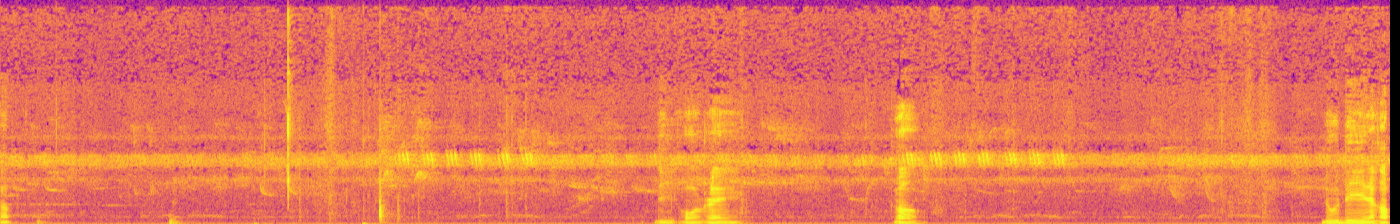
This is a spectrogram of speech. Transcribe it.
ครับ ดีโอเร ก็ดูดีนะครับ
